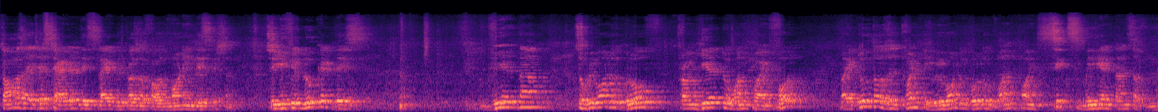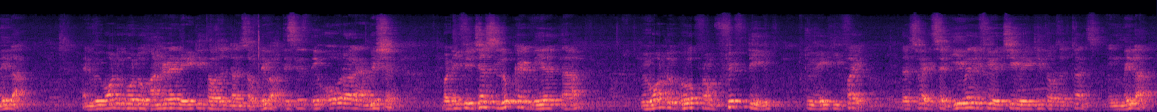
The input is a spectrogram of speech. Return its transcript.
Thomas, I just added this slide because of our morning discussion. So if you look at this, Vietnam, so we want to grow from here to 1.4. By 2020, we want to go to 1.6 million tons of Mila. And we want to go to 180,000 tons of Liva. This is the overall ambition. But if you just look at Vietnam, we want to go from 50 to 85. That's why I said, even if you achieve 80,000 tons in Mila,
